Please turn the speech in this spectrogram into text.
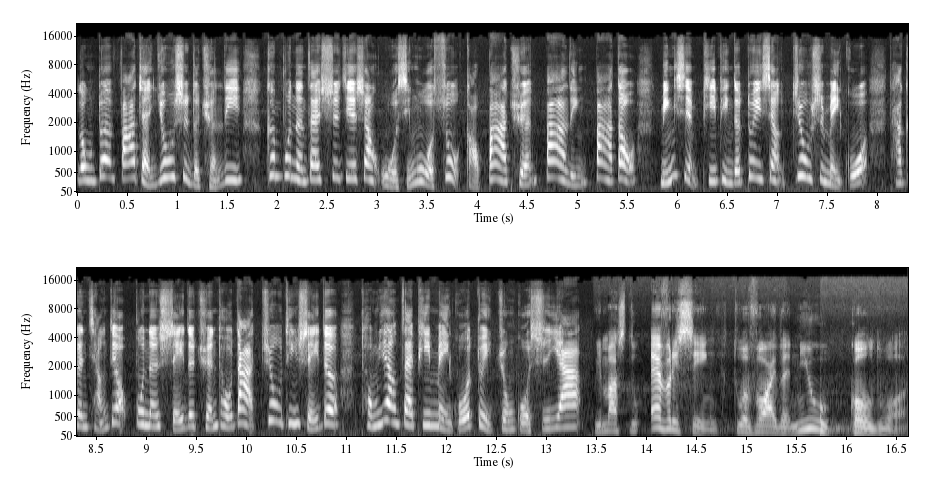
垄断发展优势的权利，更不能在世界上我行我素、搞霸权、霸凌、霸道。明显批评的对象就是美国。他更强调，不能谁的拳头大就听谁的，同样在批美国对中国施压。We must do everything to avoid a new Cold War.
